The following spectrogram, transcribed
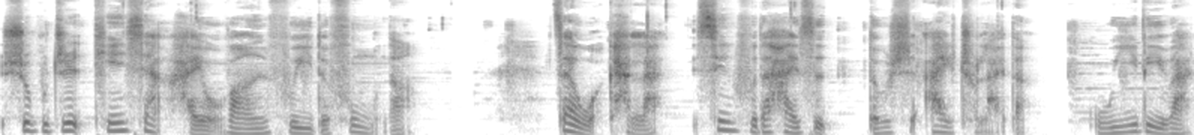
殊不知天下还有忘恩负义的父母呢。在我看来，幸福的孩子都是爱出来的，无一例外。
